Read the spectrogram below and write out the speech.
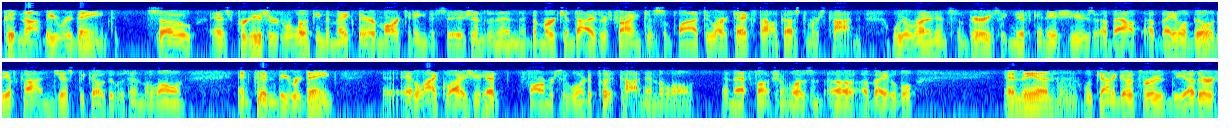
could not be redeemed. So as producers were looking to make their marketing decisions and then the merchandisers trying to supply to our textile customers cotton, we were running into some very significant issues about availability of cotton just because it was in the loan and couldn't be redeemed. And likewise, you had farmers who wanted to put cotton in the loan and that function wasn't uh, available. And then we kind of go through the other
